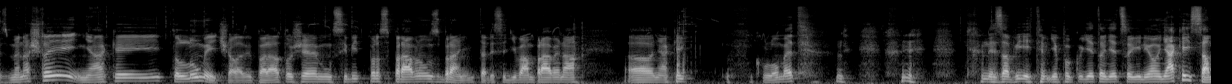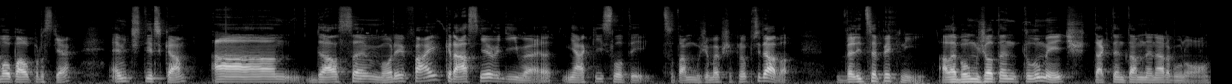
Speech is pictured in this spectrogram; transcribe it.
Jsme našli nějaký tlumič, ale vypadá to, že musí být pro správnou zbraň. Tady se dívám právě na uh, nějaký kulomet. Nezabijejte mě, pokud je to něco jiného. Nějaký samopal prostě. M4. A dal jsem Modify, krásně vidíme nějaký sloty, co tam můžeme všechno přidávat. Velice pěkný, ale bohužel ten tlumič, tak ten tam nenarvu, no.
